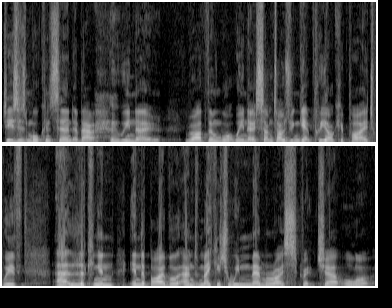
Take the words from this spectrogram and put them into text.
Jesus is more concerned about who we know rather than what we know. Sometimes we can get preoccupied with uh, looking in, in the Bible and making sure we memorize scripture or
